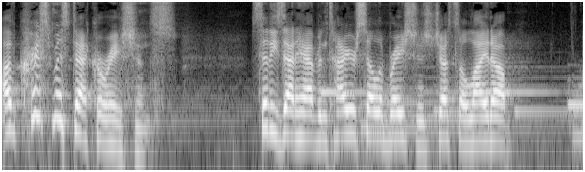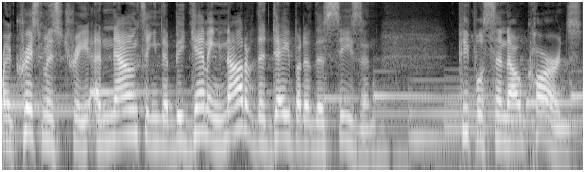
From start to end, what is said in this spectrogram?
of Christmas decorations. Cities that have entire celebrations just to light up a Christmas tree, announcing the beginning, not of the day, but of the season. People send out cards.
